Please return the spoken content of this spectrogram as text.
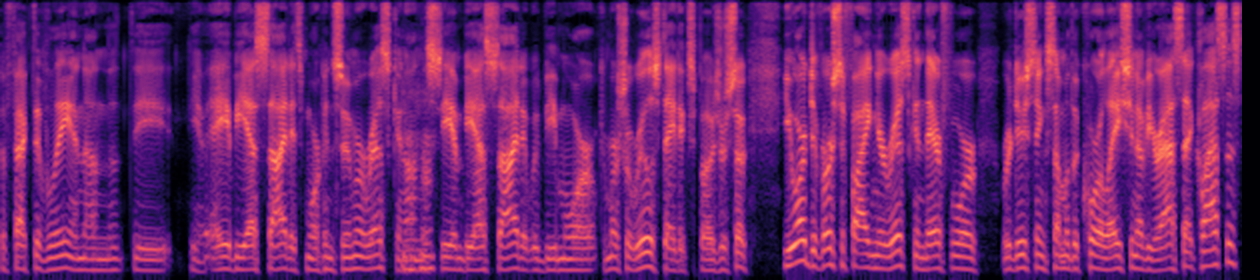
effectively, and on the, the you know, ABS side, it's more consumer risk, and mm-hmm. on the mm-hmm. CMBS side, it would be more commercial real estate exposure. So you are diversifying your risk and therefore reducing some of the correlation of your asset classes.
